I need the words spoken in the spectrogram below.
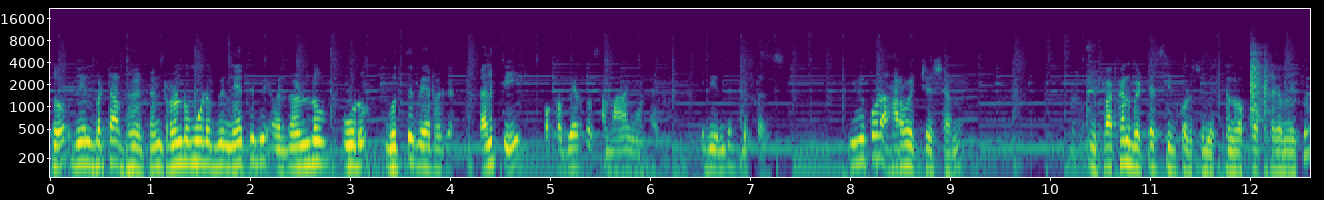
సో దీన్ని బట్టి అర్థం ఏంటంటే రెండు మూడు నేతి రెండు మూడు గుత్తి బీర కలిపి ఒక బీరతో సమానంగా ఉంటాయి. ఇది ఎందుకు డిఫరెన్స్ ఇవి కూడా హార్వెస్ట్ చేశాను. ఈ పక్కన పెట్టేసి ఇవి కూడా చూపిస్తాను ఒక్కొక్కటిగా మీకు.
